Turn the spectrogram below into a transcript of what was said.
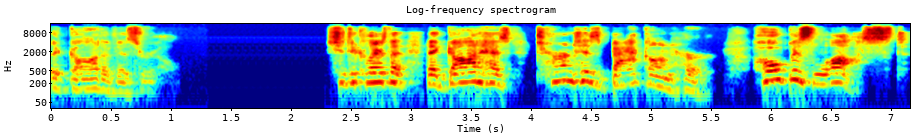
the God of Israel. She declares that, that God has turned his back on her. Hope is lost.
